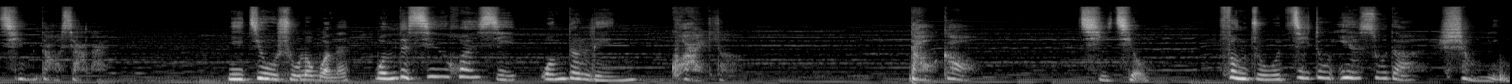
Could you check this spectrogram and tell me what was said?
倾倒下来。你救赎了我们，我们的心欢喜，我们的灵快乐。祷告，祈求，奉主基督耶稣的圣名，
